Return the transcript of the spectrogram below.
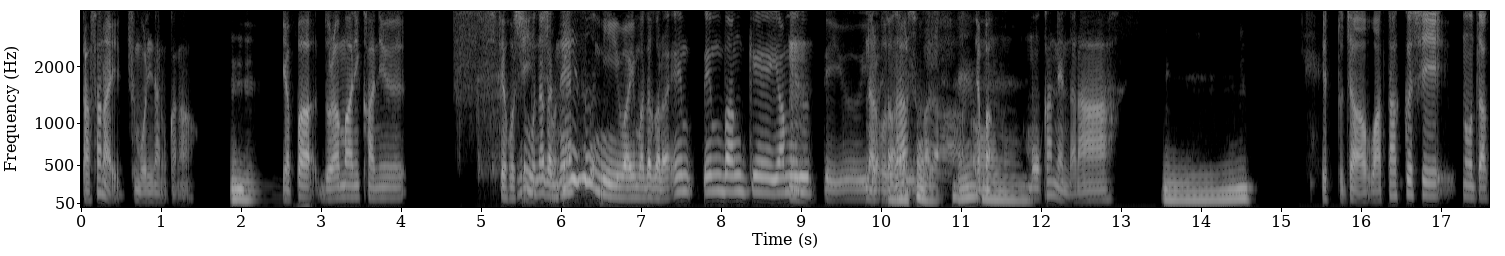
出さないつもりなのかな。うん。やっぱドラマに加入してほしでいんでしょうもなんかディね。ズニーは今だから円円盤系やめるっていう言いなるほどなあそうなんですね。やっぱうん儲かんねえんだな。うーん。えっと、じゃあ、私の雑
